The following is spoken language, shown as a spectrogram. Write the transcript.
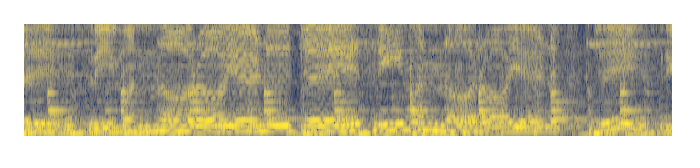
जय श्रीमन्नारायण जय श्रीमन्नारायण जय श्री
